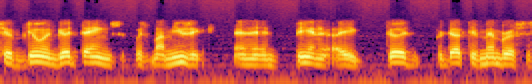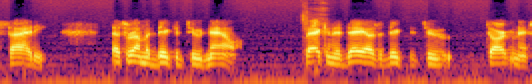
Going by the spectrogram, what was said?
to doing good things with my music and, and being a good, productive member of society. That's what I'm addicted to now. Back in the day, I was addicted to darkness.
